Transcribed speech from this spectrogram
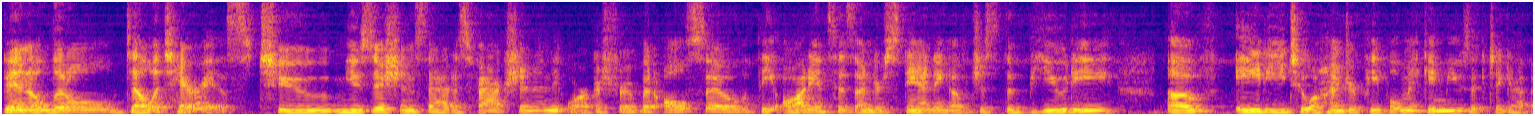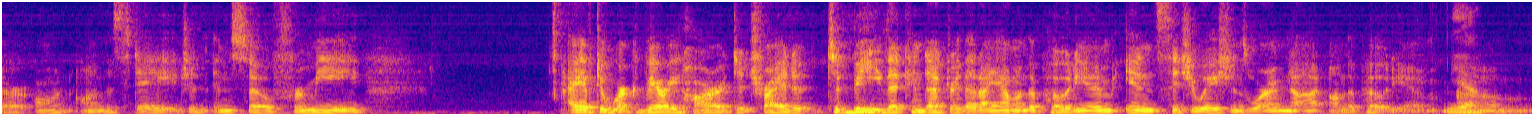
been a little deleterious to musician satisfaction in the orchestra, but also the audience's understanding of just the beauty of 80 to 100 people making music together on on the stage. And and so for me, I have to work very hard to try to, to be the conductor that I am on the podium in situations where I'm not on the podium. Yeah. Um,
